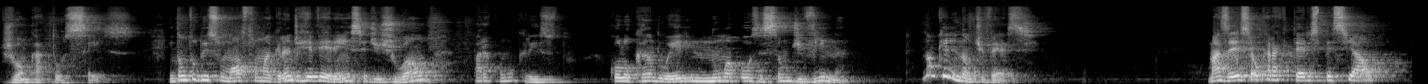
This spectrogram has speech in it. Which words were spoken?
João 14,6. Então tudo isso mostra uma grande reverência de João para com o Cristo colocando ele numa posição divina. Não que ele não tivesse. Mas esse é o caractere especial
